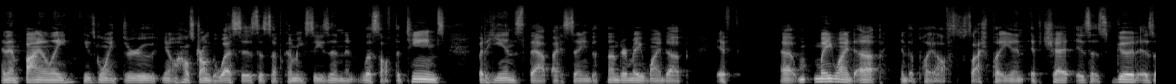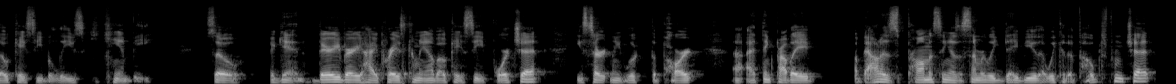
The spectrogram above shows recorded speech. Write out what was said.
And then finally, he's going through, you know, how strong the West is this upcoming season and lists off the teams. But he ends that by saying the Thunder may wind up, if uh, may wind up in the playoffs slash play in if Chet is as good as OKC believes he can be. So again, very very high praise coming out of OKC for Chet. He certainly looked the part. Uh, I think probably about as promising as a summer league debut that we could have hoped from Chet.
